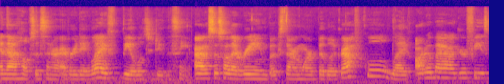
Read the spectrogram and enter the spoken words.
And that helps us in our everyday life be able to do the same. I also saw that reading books that are more bibliographical, like autobiographies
